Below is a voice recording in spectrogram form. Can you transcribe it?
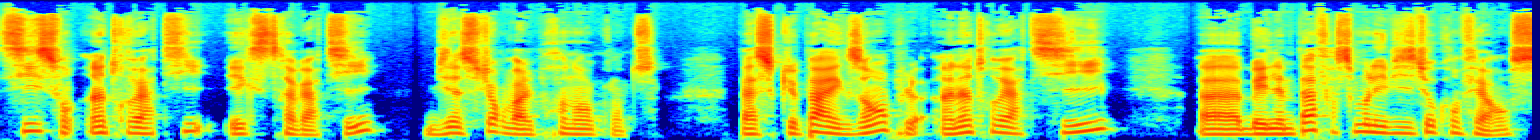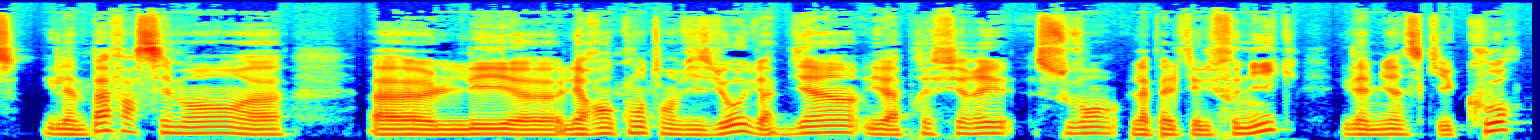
S'ils sont introvertis et extravertis, bien sûr, on va le prendre en compte. Parce que par exemple, un introverti, bah, il n'aime pas forcément les visioconférences. Il n'aime pas forcément les, rencontres en visio. Il va bien, il va préférer souvent l'appel téléphonique. Il aime bien ce qui est court.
